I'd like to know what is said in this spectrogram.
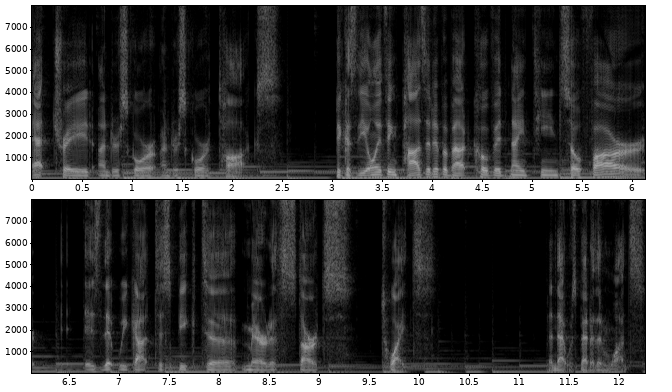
at trade underscore underscore talks. Because the only thing positive about COVID 19 so far is that we got to speak to Meredith Startz twice. And that was better than once.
